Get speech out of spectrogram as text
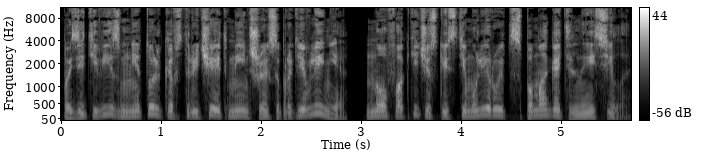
Позитивизм не только встречает меньшее сопротивление, но фактически стимулирует вспомогательные силы.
